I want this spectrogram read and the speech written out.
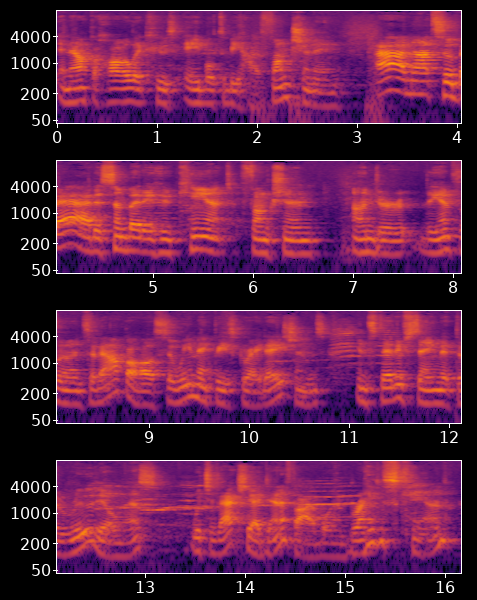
an alcoholic who's able to be high functioning, ah, not so bad as somebody who can't function under the influence of alcohol. So we make these gradations instead of saying that the root illness, which is actually identifiable in a brain scan,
